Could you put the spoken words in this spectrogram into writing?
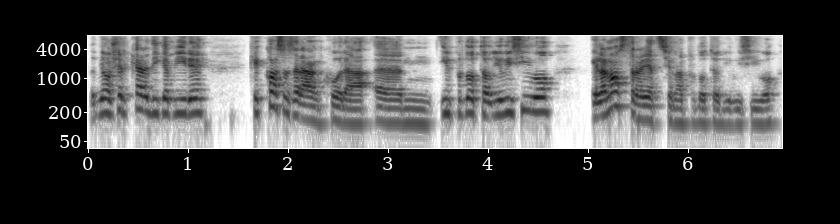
dobbiamo cercare di capire che cosa sarà ancora um, il prodotto audiovisivo e la nostra reazione al prodotto audiovisivo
